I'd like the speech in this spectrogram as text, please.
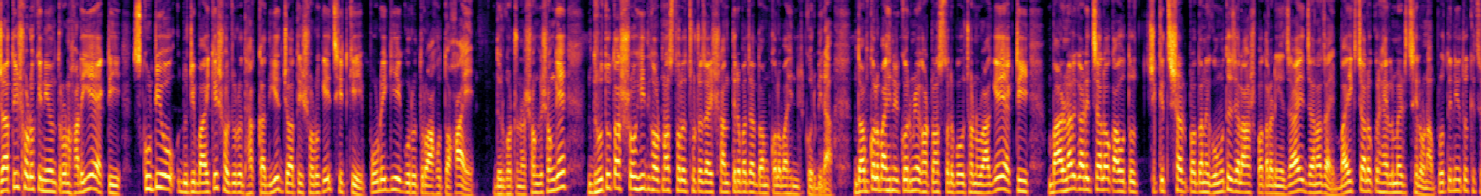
জাতীয় সড়কে নিয়ন্ত্রণ হারিয়ে একটি স্কুটি ও দুটি বাইকে সজোরে ধাক্কা দিয়ে জাতীয় সড়কে ছিটকে পড়ে গিয়ে গুরুতর আহত হয়। দুর্ঘটনার সঙ্গে সঙ্গে দ্রুততার সহিত ঘটনাস্থলে ছুটে যায় শান্তির বাজার দমকল বাহিনীর কর্মীরা। দমকল বাহিনীর কর্মীরা ঘটনাস্থলে পৌঁছানোর আগে একটি বার্নার গাড়ির চালক আহত চিকিৎসার প্রদানে গোমতী জেলা হাসপাতালে নিয়ে যায়। জানা যায়, বাইক চালকের হেলমেট ছিল না। প্রতিনিয়ত কিছু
